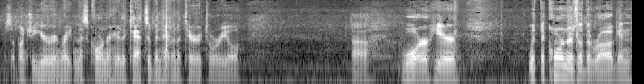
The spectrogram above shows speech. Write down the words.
there's a bunch of urine right in this corner here. The cats have been having a territorial uh, war here with the corners of the rug and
